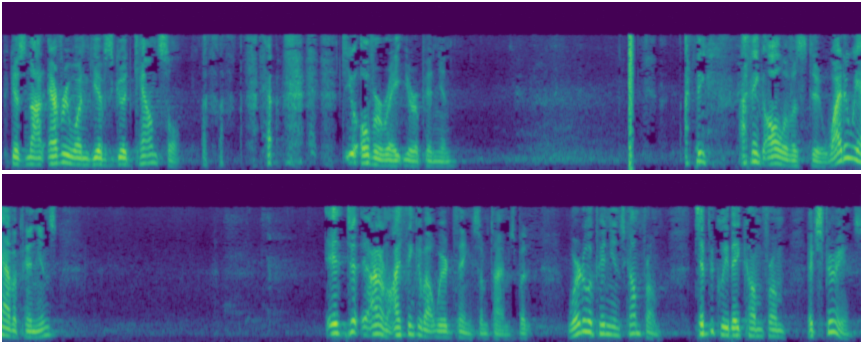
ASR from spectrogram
Because not everyone gives good counsel. Do you overrate your opinion? I think, I think all of us do. Why do we have opinions? It, I don't know. I think about weird things sometimes, but where do opinions come from? Typically, they come from experience.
